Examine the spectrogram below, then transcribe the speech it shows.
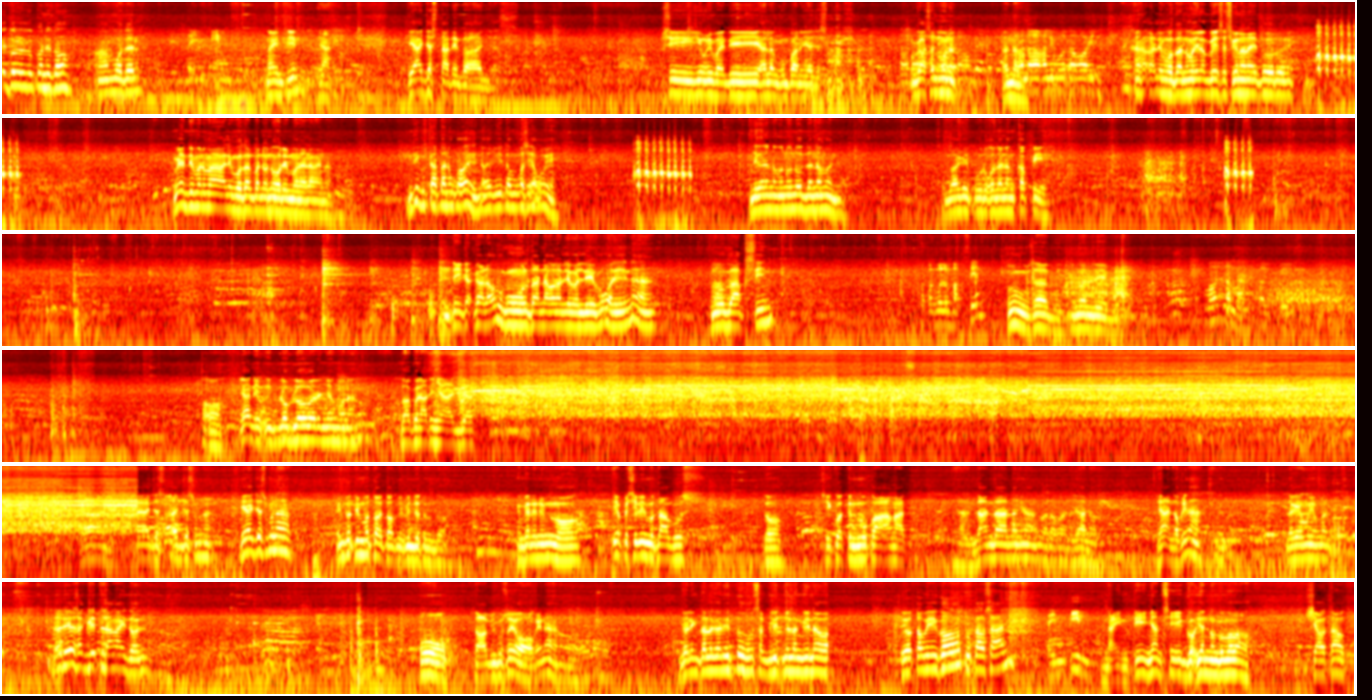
idol ko nito? Ah, model? 19. 19? Yan. I-adjust natin to, adjust. Kasi yung iba hindi alam kung paano i-adjust. Hugasan muna. Ano? Nakakalimutan ko idol. Nakakalimutan mo ilang beses ko na naituro eh. Ngayon, hindi mo na makakalimutan, panunuorin mo na lang ano. Hindi, magtatanong ka eh. Nakikita mo kasi ako eh. Hindi ka na naman na naman. Sa bagay, puro ka na lang kape. Hindi, ka- kala ko magmumulta na ako ng 5,000 kanina. No vaccine. Kapag walang vaccine, Oo, sabi, 5,000. mahal naman. 5K. Oo. Yan, i- i-blow-blower niya muna. Bago natin i-adjust. Yan. I-adjust, adjust mo na. I-adjust mo na. Pindutin mo to. Ito, pindutin mo to. Yung ganunin mo, i-apisilin mo tapos. Ito. Sikwatin mo pa angat. Yan, dahan-dahan lang yan. Para ka Yan, oh. Yan, okay na. Lagay mo yung ano. Pero yun, saglit lang, idol. Oo, sabi ko sa'yo, okay na. Oo. Galing talaga nito, oh. saglit nyo lang ginawa. Toyota Wigo, 2019. 19. Yan, si Igo, yan nung gumawa. Shout out.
